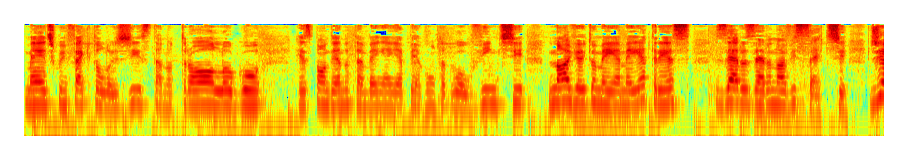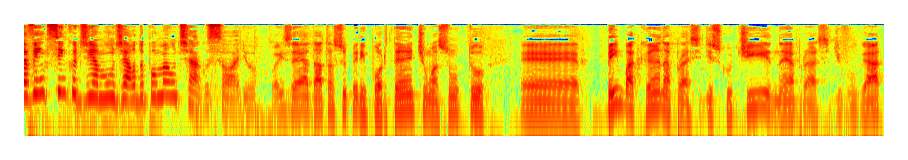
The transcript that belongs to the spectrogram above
médico infectologista, nutrólogo, respondendo também aí a pergunta do ouvinte, 986630097. Dia 25, Dia Mundial do Pulmão, Tiago Sório. Pois é, a data super importante, um assunto é, bem bacana para se discutir, né, para se divulgar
